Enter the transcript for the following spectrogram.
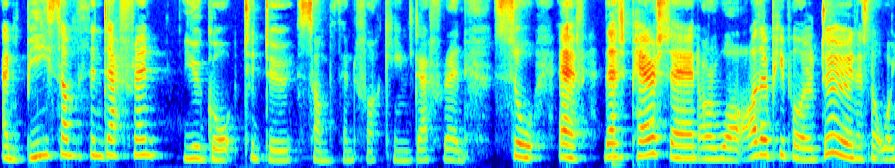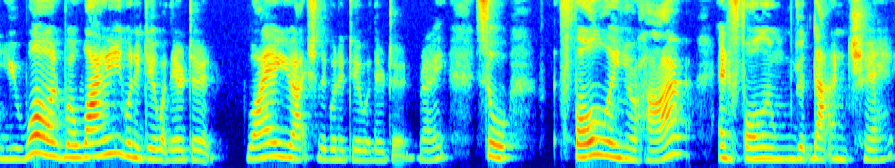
and be something different, you got to do something fucking different. So if this person or what other people are doing is not what you want, well, why are you going to do what they're doing? Why are you actually going to do what they're doing, right? So following your heart and following that intu-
